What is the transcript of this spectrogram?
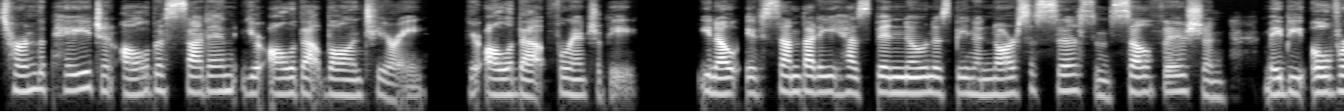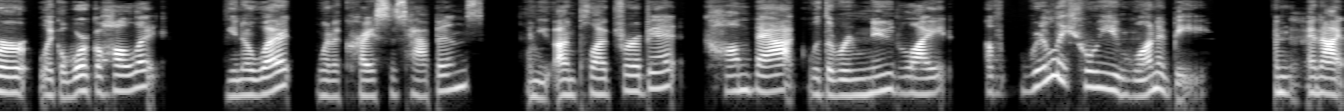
Turn the page and all of a sudden you're all about volunteering. You're all about philanthropy. You know, if somebody has been known as being a narcissist and selfish and maybe over like a workaholic, you know what? When a crisis happens and you unplug for a bit, come back with a renewed light of really who you want to be and and I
